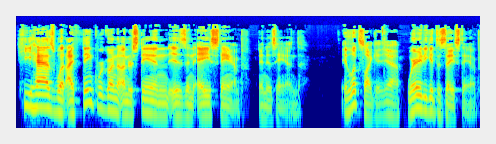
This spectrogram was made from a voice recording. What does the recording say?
he has what I think we're going to understand is an A stamp in his hand. It looks like it. Yeah. Where did he get this A stamp?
